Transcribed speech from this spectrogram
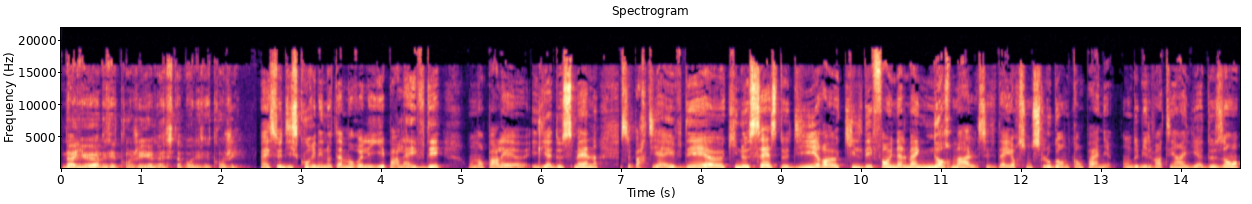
d'ailleurs, des étrangers, restent d'abord des étrangers. Ce discours, il est notamment relayé par l'AFD, on en parlait il y a deux semaines. Ce parti AFD qui ne cesse de dire qu'il défend une Allemagne normale. C'était d'ailleurs son slogan de campagne en 2021, il y a deux ans.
